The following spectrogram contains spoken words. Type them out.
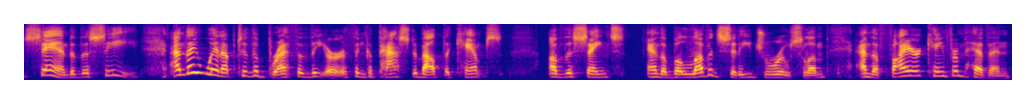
sand of the sea. And they went up to the breadth of the earth, and compassed about the camps of the saints and the beloved city, Jerusalem, and the fire came from heaven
